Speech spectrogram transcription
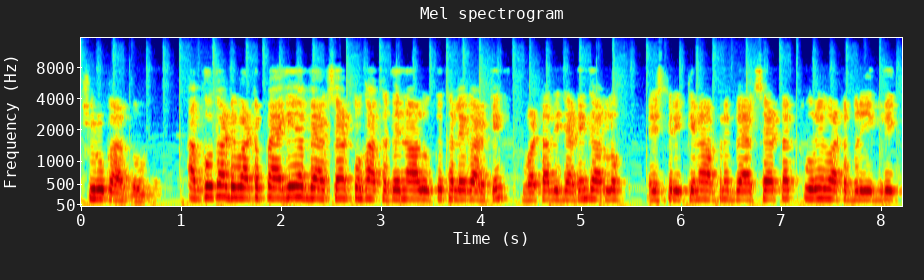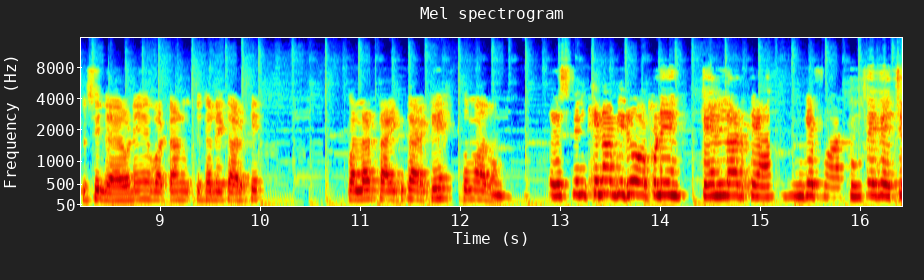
ਸ਼ੁਰੂ ਕਰ ਦੋ ਅੱਗੋਂ ਤੁਹਾਡੇ ਵੱਟ ਪੈ ਗਏ ਆ ਬੈਕ ਸਾਈਡ ਤੋਂ ਹੱਥ ਦੇ ਨਾਲ ਉੱਤੇ ਥੱਲੇ ਕਰਕੇ। ਵੱਟਾਂ ਦੀ ਸੈਟਿੰਗ ਕਰ ਲਓ। ਇਸ ਤਰੀਕੇ ਨਾਲ ਆਪਣੇ ਬੈਕ ਸਾਈਡ ਤੱਕ ਪੂਰੇ ਵੱਟ ਬਰੀਕ ਬਰੀਕ ਤੁਸੀਂ ਲੈ ਆਉਣੇ ਆ, ਵੱਟਾਂ ਨੂੰ ਉੱਤੇ ਥੱਲੇ ਕਰਕੇ। ਪੱਲਾ ਟਾਈਟ ਕਰਕੇ ਘੁਮਾ ਦੋ ਇਸ ਤਰੀਕੇ ਨਾਲ ਵੀਰੋ ਆਪਣੇ ਤਿੰਨ ਲੜ ਤਿਆਰ ਹੋਣਗੇ ਪਾਰਟ 2 ਦੇ ਵਿੱਚ।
